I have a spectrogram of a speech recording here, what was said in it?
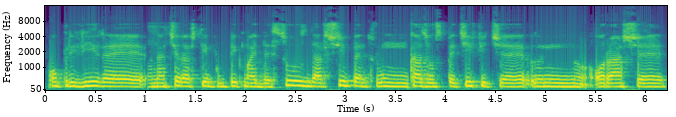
o privire în același timp un pic mai de sus, dar și pentru cazuri specifice în orașe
